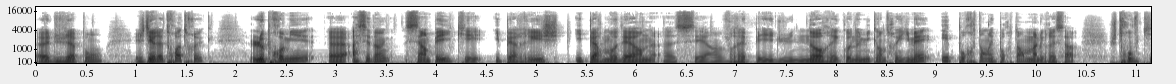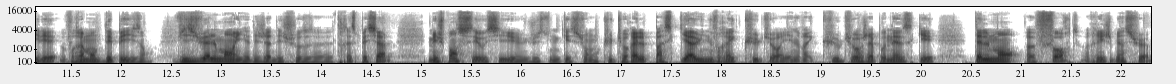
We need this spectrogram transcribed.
euh, du Japon. je dirais trois trucs. Le premier, euh, assez dingue, c'est un pays qui est hyper riche, hyper moderne, euh, c'est un vrai pays du nord économique entre guillemets, et pourtant, et pourtant, malgré ça, je trouve qu'il est vraiment dépaysant. Visuellement, il y a déjà des choses très spéciales, mais je pense que c'est aussi juste une question culturelle, parce qu'il y a une vraie culture, il y a une vraie culture japonaise qui est tellement forte, riche bien sûr,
